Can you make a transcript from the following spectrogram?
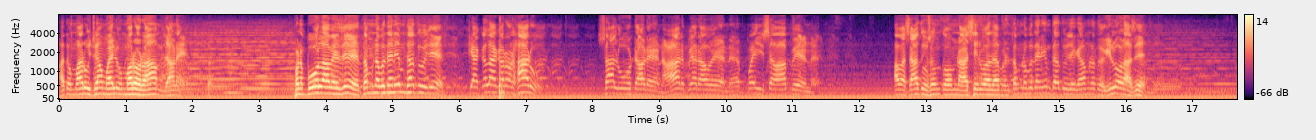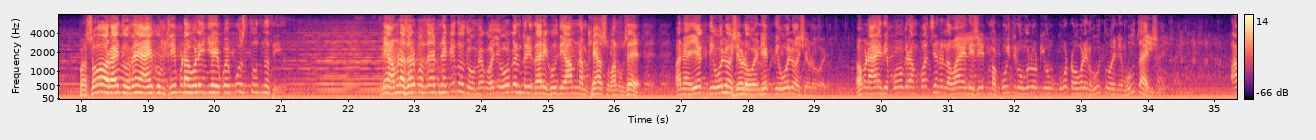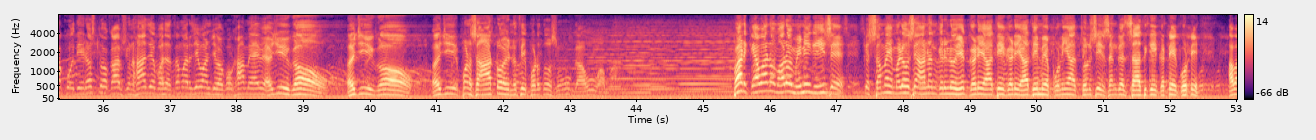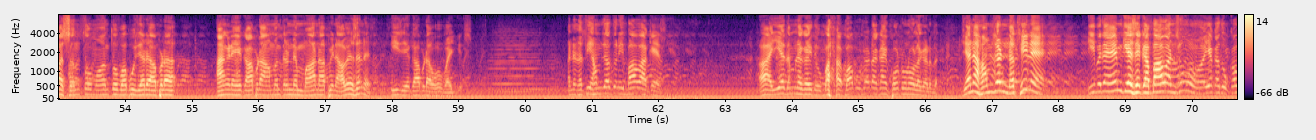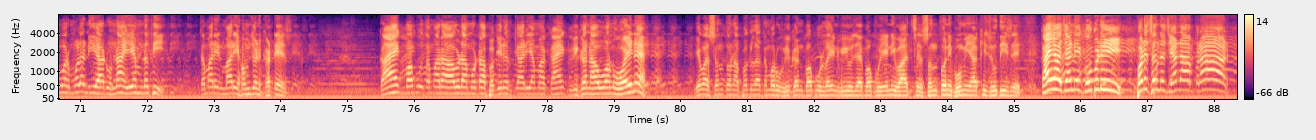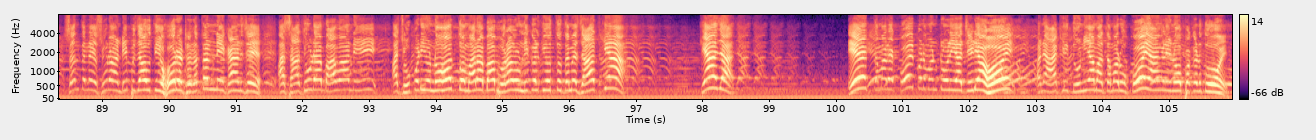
આ તો મારું જમ હાલ્યું મારો રામ જાણે. પણ બોલાવે છે. તમને બધાને એમ થતું છે કે આ કલાકારો સારું સાલું ઉઠાડે ને હાર પહેરાવે ને પૈસા આપે ને. આવા સાધુ સંતો અમને આશીર્વાદ આપે તમને બધાને એમ થતું છે કે અમને તો હિલોળા છે. પણ સો રાયતું થાય, આંખું ચીપડા વળી ગયા, કોઈ પૂછતું જ નથી. મેં હમણાં સરપંચ સાહેબને કીધું હતું મેં હજી ઓગણત્રીસ તારીખ સુધી આમ નામ ખેંચવાનું છે. અને એક દી ઓલો શેડો હોય ને એક દી ઓલો શેડો હોય. હમણાં અહીંથી પ્રોગ્રામ પછી ને એટલે વાયેલી સીટમાં કૂતરું ગલોટિયું ગોટો વળીને હૂતું હોય ને એમ હૂતાઈશું આખો દે રસ્તો કાપશું હાજે પાછા તમારે જેવાને જેવા કોઈ ખામે આવે, હજી ગાવ હજી ગાવ હજી પણ સાંટોય નથી પડતો, શું ગાવું આમાં? પણ કહેવાનો મારો મિનિંગ એ છે કે સમય મળ્યો છે, આનંદ કરી લો, એક ઘડી હાથી ઘડી હાથી મેં પુનિયા તુલસી, સંગત, સાદગી કટે કોટી આવા સંતો મહંતો બાપુ જ્યારે આપણા આંગણે એક આપણા આમંત્રણને માન આપીને આવે છે ને એ જ એક આપણા હો ભાગ્ય છે. અને નથી સમજાતું ને એ બાવા કહે છે. હા, એ તમને કહી દઉં બાપુ ટાટા કાંઈ ખોટું ન લગાડતા. જેને સમજણ નથી ને એ બધા એમ કહે છે કે બાવાને શું, એકાદું કવર મળે ને એ આડું. ના, એમ નથી. તમારી મારી સમજણ ઘટે છે. કાંઈક બાપુ તમારા આવડા મોટા ભગીરથ કાર્યમાં કાંઈક વિઘન આવવાનું હોય ને, એવા સંતોના પગલા તમારું વિઘન બાપુ લઈને વિયો જાય. બાપુ, એની વાત છે, સંતોની ભૂમિ આખી જુદી છે. કાયા જાની કુબડી, પડસંદ જેના પ્રાણ, સંતને સુરા નીપજાવતી હોરઠ રતનની ખાણ છે. આ સાધુડા બાવાની આ ઝૂંપડીઓ ન હોત તો મારા બાપ વરાળો નીકળતી હોત તો તમે જાત ક્યાં? ક્યાં જાત? એક તમારે કોઈ પણ વંટોળિયા ચીડ્યા હોય અને આખી દુનિયામાં તમારું કોઈ આંગળી ન પકડતું હોય.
